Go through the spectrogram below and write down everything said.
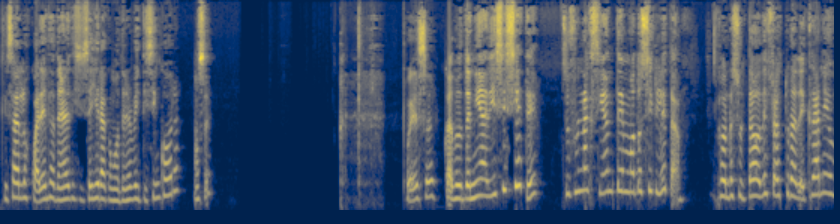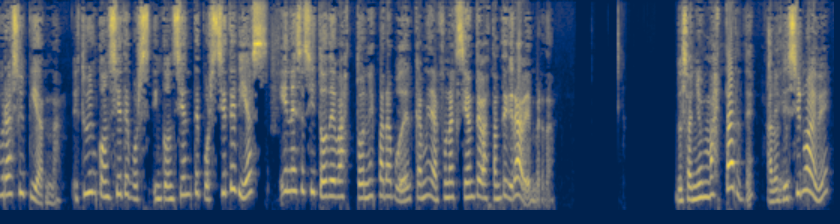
quizás en los 40 tener 16 era como tener 25 ahora, no sé. Puede ser. Cuando tenía 17, sufrió un accidente en motocicleta con resultado de fractura de cráneo, brazo y pierna. Estuvo inconsciente por, inconsciente por siete días y necesitó de bastones para poder caminar. Fue un accidente bastante grave, en verdad. Dos años más tarde, a los 19,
